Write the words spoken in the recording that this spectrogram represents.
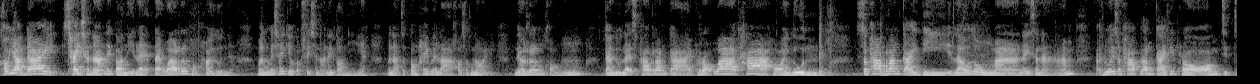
เขาอยากได้ชัยชนะในตอนนี้แหละ แต่ว่าเรื่องของฮอยลุนเนี่ยมันไม่ใช่เกี่ยวกับชัยชนะในตอนนี้ไงมันอาจจะต้องให้เวลาเขาสักหน่อย ในเรื่องของการดูแลสภาพร่างกาย เพราะว่าถ้าฮอยลุนสภาพร่างกายดีแล้วลงมาในสนาม ด้วยสภาพร่างกายที่พร้อม จิตใจ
